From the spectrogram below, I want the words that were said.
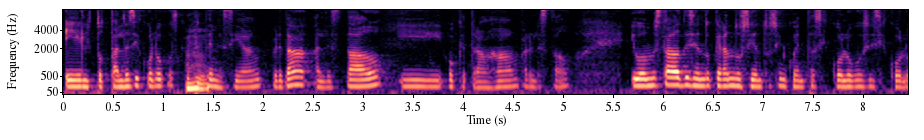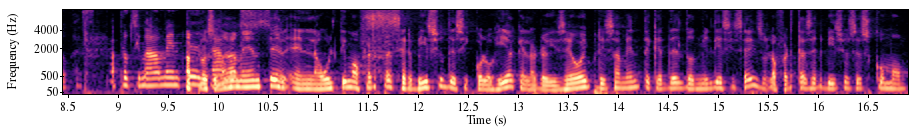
el total de psicólogos que pertenecían, ¿verdad?, al Estado y, o que trabajaban para el Estado. Y vos me estabas diciendo que eran 250 psicólogos y psicólogas. Aproximadamente. Aproximadamente en, la última oferta de servicios de psicología que la revisé hoy precisamente, que es del 2016. La oferta de servicios es como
